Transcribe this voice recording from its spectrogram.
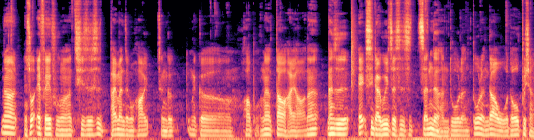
那你说 FF 呢？其实是排满整个花整个那个花博，那倒还好。那但是哎、CWT 这次是真的很多人，多人到我都不想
